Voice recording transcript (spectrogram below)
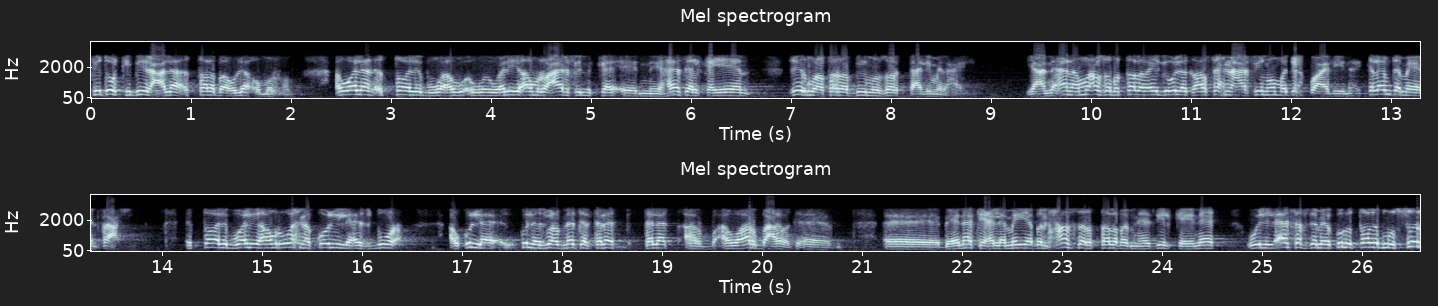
في دور كبير على الطلبة اولياء أمورهم. اولا الطالب وولي أمره عارف إن إن هذا الكيان غير معترف به من وزارة التعليم العالي. يعني أنا معظم الطلبة يجي يقول لك أصل إحنا عارفين هم ضحكوا علينا. الكلام ده ما ينفعش. الطالب ولي أمره وإحنا كل أسبوع أو كل كل أسبوع بننزل ثلاث ثلاث أو أربع آه، آه، بيانات إعلامية بنحذر الطلبة من هذه الكيانات وللأسف زي ما يكون الطالب مصر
